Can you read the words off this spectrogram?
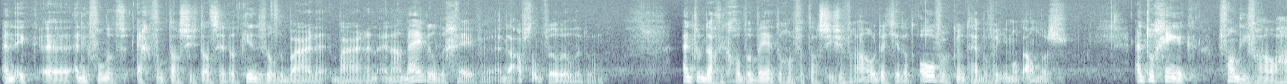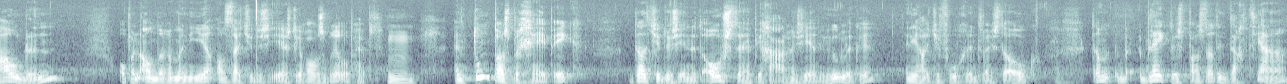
En ik, eh, en ik vond het echt fantastisch dat zij dat kind wilde baren, baren en aan mij wilde geven. En de afstand veel wilde doen. En toen dacht ik, god, wat ben je toch een fantastische vrouw. Dat je dat over kunt hebben voor iemand anders. En toen ging ik van die vrouw houden op een andere manier als dat je dus eerst die roze bril op hebt. Hmm. En toen pas begreep ik dat je dus in het oosten heb je gearrangeerde huwelijken. En die had je vroeger in het westen ook. Dan bleek dus pas dat ik dacht, ja,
